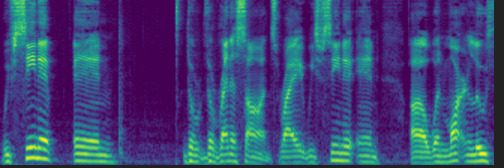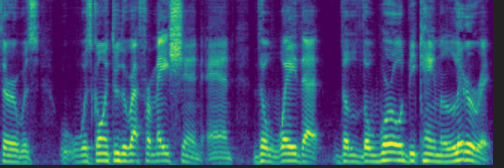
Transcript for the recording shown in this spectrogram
we've seen it in the the Renaissance, right? We've seen it in uh, when Martin Luther was was going through the Reformation and the way that the the world became literate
